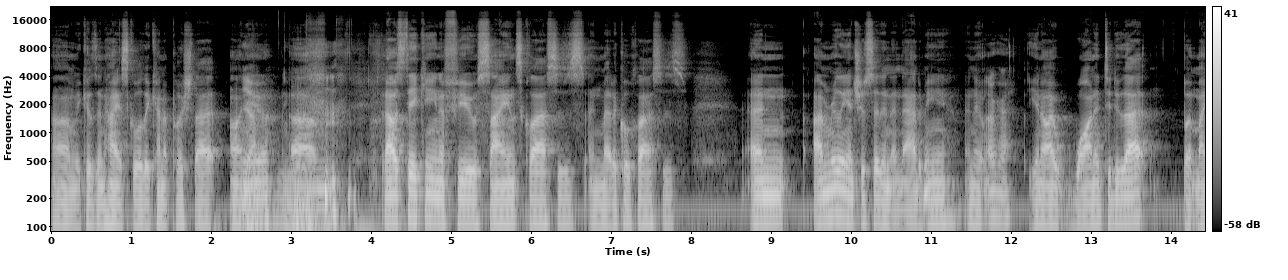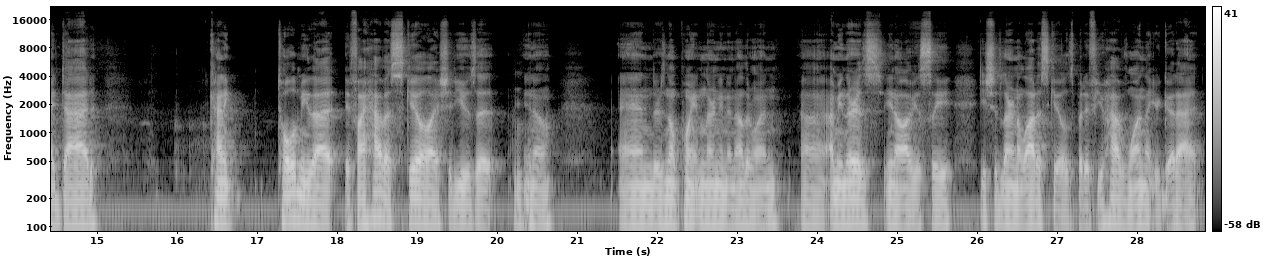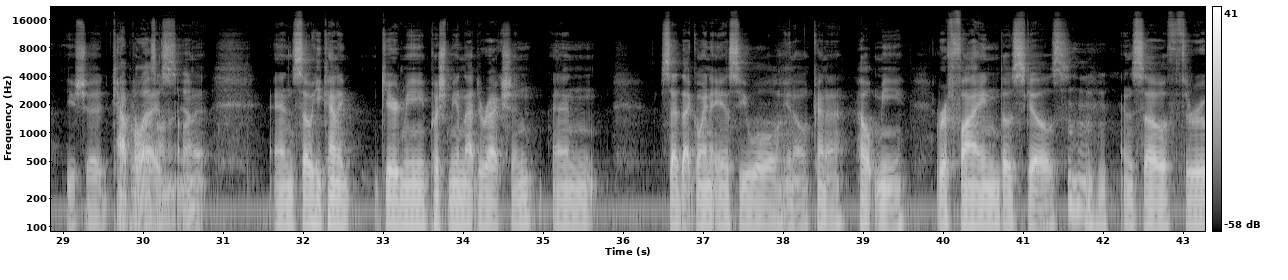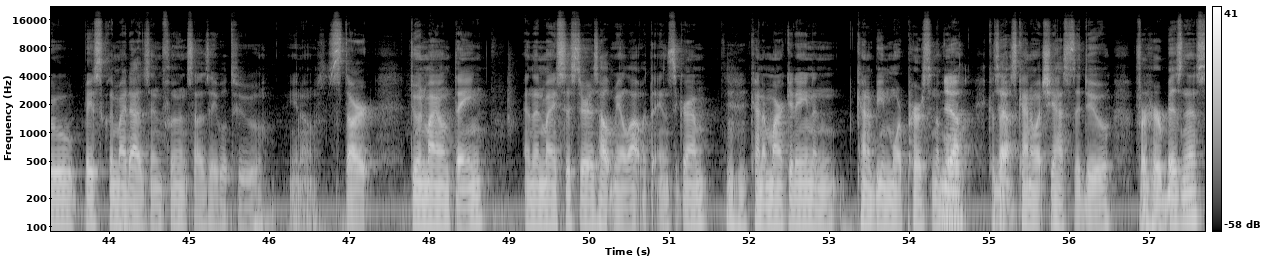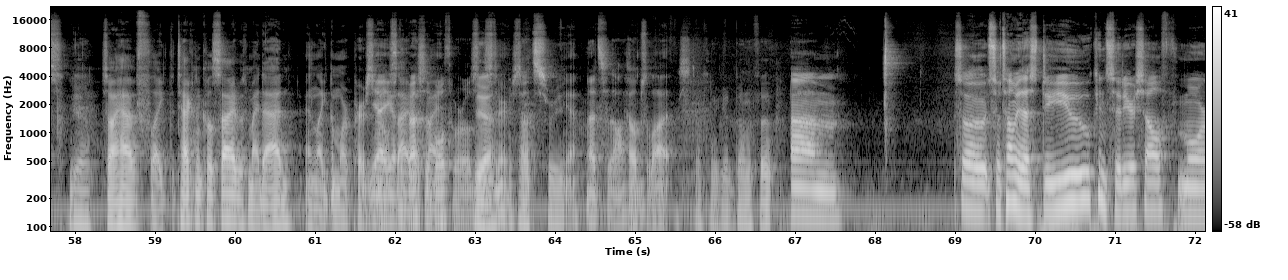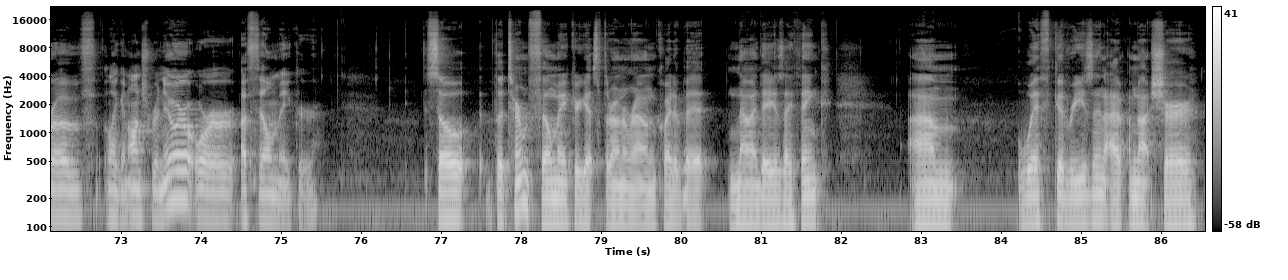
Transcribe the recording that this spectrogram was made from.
Um, because in high school they kind of push that on Yeah. you. Um, and I was taking a few science classes and medical classes, and I'm really interested in anatomy, and it, Okay. you know, I wanted to do that, but my dad kind of told me that if I have a skill, I should use it, you know, and there's no point in learning another one. Uh, I mean, there is, you know, obviously you should learn a lot of skills, but if you have one that you're good at, you should Capitalize capitalize, on it, on yeah. it. And so he kind of geared me, pushed me in that direction, and said that going to ASU will, you know, kind of help me refine those skills. Mm-hmm. And so through basically my dad's influence, I was able to, you know, start doing my own thing. And then my sister has helped me a lot with the Instagram kind of marketing and kind of being more personable Yeah. because Yeah. that's kind of what she has to do for her business. Yeah. So I have like the technical side with my dad and like the more personal Yeah, you got side the best with of my both worlds. Yeah. sister. So That's sweet. yeah, That's awesome. helps a lot. It's definitely a good benefit. Um. So so tell me this: Do you consider yourself more of like an entrepreneur or a filmmaker? So the term filmmaker gets thrown around quite a bit nowadays. I think, um, with good reason. I, I'm not sure.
